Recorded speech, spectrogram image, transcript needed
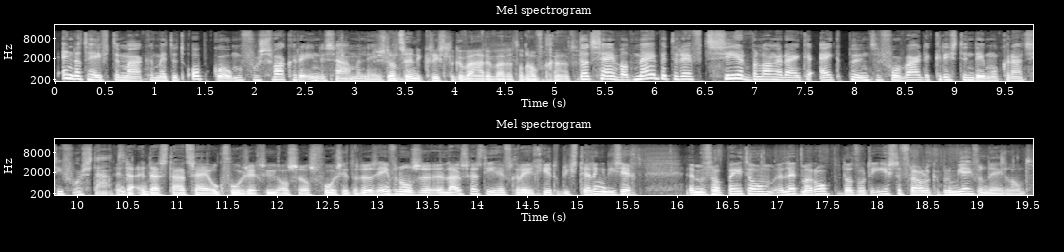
En dat heeft te maken met het opkomen voor zwakkeren in de samenleving. Dus dat zijn de christelijke waarden waar het dan over gaat? Dat zijn wat mij betreft zeer belangrijke eikpunten... voor waar de christendemocratie voor staat. En, en, daar staat zij ook voor, zegt u, als, als voorzitter. Dat is een van onze uh, luisteraars die heeft gereageerd op die stelling. En die zegt, uh, mevrouw Peetoom, let maar op... dat wordt de eerste vrouwelijke premier van Nederland.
